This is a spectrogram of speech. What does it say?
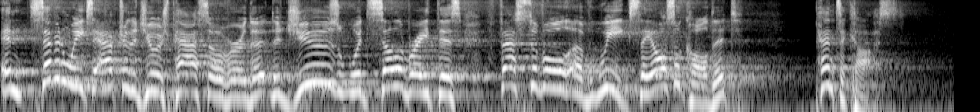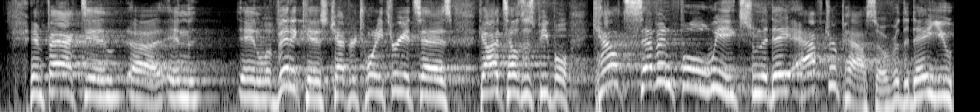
And seven weeks after the Jewish Passover, the, the Jews would celebrate this festival of weeks. They also called it Pentecost. In fact, in, uh, in in Leviticus chapter 23, it says, God tells his people, Count seven full weeks from the day after Passover, the day you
